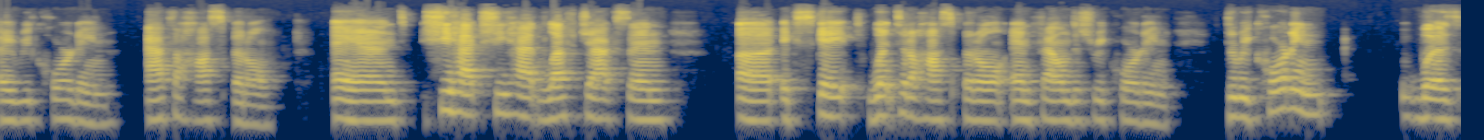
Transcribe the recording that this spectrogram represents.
a recording at the hospital, and she had she had left Jackson, uh, escaped, went to the hospital, and found this recording. The recording was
